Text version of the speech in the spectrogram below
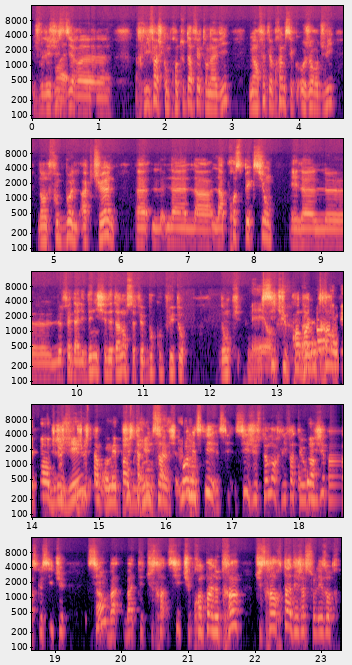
je voulais juste ouais. dire, euh, Khalifa, je comprends tout à fait ton avis, mais en fait, le problème, c'est qu'aujourd'hui, dans le football actuel, euh, la, la, la, prospection et le, le, le fait d'aller dénicher des talents se fait beaucoup plus tôt. Donc, mais si on, tu prends pas le train, on n'est pas obligé. Juste, juste, on n'est pas obligé. Ça. Ouais, mais si, si, si justement, Khalifa, tu es obligé parce que si tu, si, bah, bah, tu seras, si tu prends pas le train, tu seras en retard déjà sur les autres.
